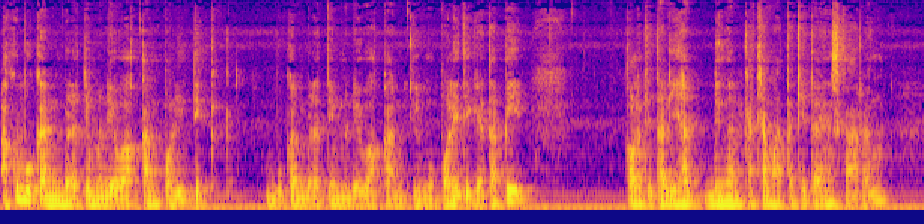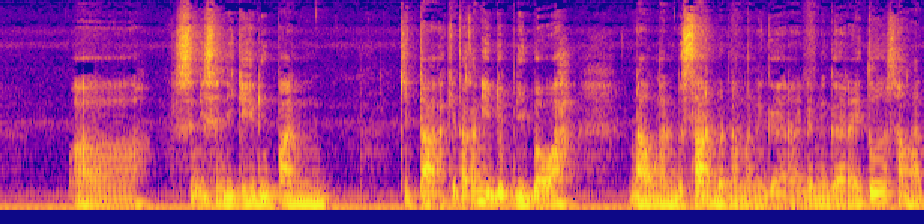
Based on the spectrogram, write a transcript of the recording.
Aku bukan berarti mendewakan politik bukan berarti mendewakan ilmu politik ya tapi kalau kita lihat dengan kacamata kita yang sekarang uh, sendi-sendi kehidupan kita kita kan hidup di bawah naungan besar bernama negara. Dan negara itu sangat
